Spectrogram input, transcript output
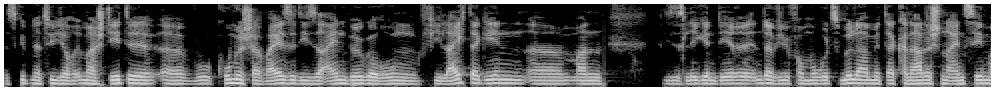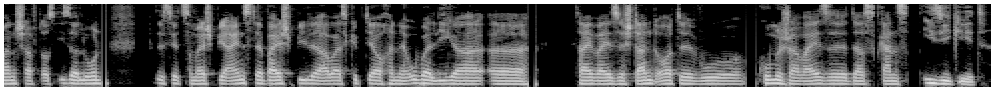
Es gibt natürlich auch immer Städte, äh, wo komischerweise diese Einbürgerungen viel leichter gehen. Äh, man dieses legendäre Interview von Moritz Müller mit der kanadischen 1C-Mannschaft aus Iserlohn ist jetzt zum Beispiel eins der Beispiele, aber es gibt ja auch in der Oberliga äh, teilweise Standorte, wo komischerweise das ganz easy geht,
